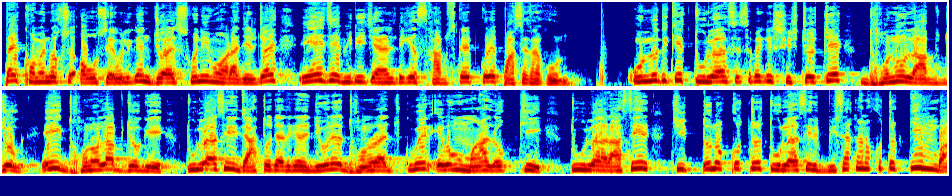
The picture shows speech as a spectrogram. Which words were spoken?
তাই কমেন্ট বক্সে অবশ্যই লিখেন। জয় শনি মহারাজের জয়। এই যে ভিডি চ্যানেলটিকে সাবস্ক্রাইব করে পাশে থাকুন। অন্যদিকে তুলা রাশি হিসাবে সৃষ্টি হচ্ছে? ধনলাভ যোগ। এই ধনলাভ যোগে তুলা রাশির জাত জাতিকার জীবনে ধনরাজ কুবের এবং মা লক্ষ্মী তুলা রাশির চিত্ত নক্ষত্র তুলাশির বিশাখা নক্ষত্র কিংবা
